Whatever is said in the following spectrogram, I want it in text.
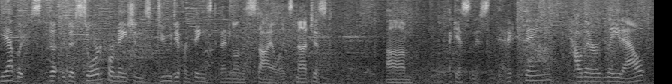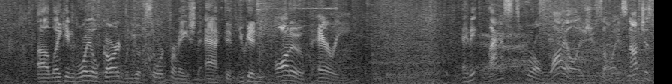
Yeah, but the, the sword formations do different things depending on the style. It's not just, um, I guess, an aesthetic thing, how they're laid out. Uh, like in Royal Guard, when you have sword formation active, you get an auto parry. And it lasts for a while, as you saw. It's not just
